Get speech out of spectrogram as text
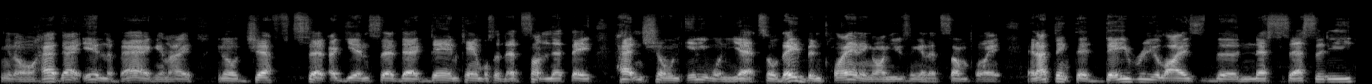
you know, had that in the bag. And I, you know, Jeff said again, said that Dan Campbell said that's something that they hadn't shown anyone yet. So they've been planning on using it at some point. And I think that they realized the necessity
